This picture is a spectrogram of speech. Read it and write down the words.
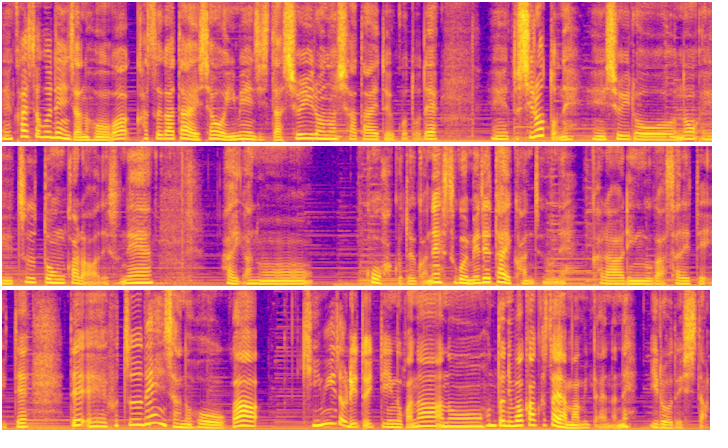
えー、快速電車の方は春日大社をイメージした朱色の車体ということで、えーと、白とね、え、朱色の、えー、ツートンカラーですね。はいあの紅白というかねすごいめでたい感じのねカラーリングがされていてで、えー、普通電車の方が黄緑と言っていいのかなあのー、本当に若草山みたいなね色でした。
